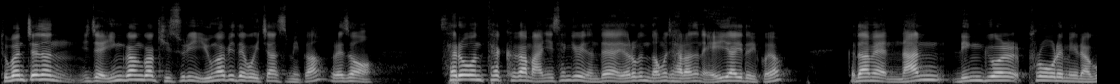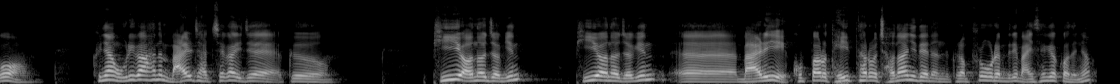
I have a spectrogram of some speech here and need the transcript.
두 번째는 이제 인간과 기술이 융합이 되고 있지 않습니까? 그래서 새로운 테크가 많이 생기고 있는데 여러분 너무 잘 아는 AI도 있고요. 그 다음에 non lingual 프로그래밍이라고 그냥 우리가 하는 말 자체가 이제 그 비언어적인 비언어적인 에, 말이 곧바로 데이터로 전환이 되는 그런 프로그램들이 많이 생겼거든요.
